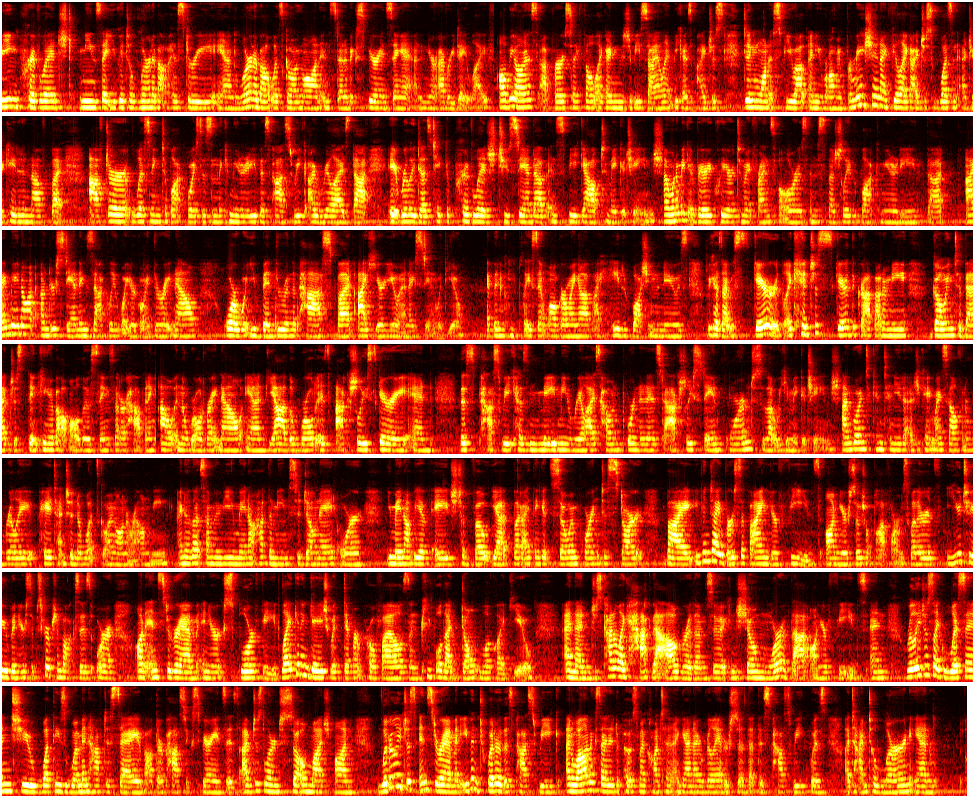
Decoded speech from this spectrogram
being privileged means that you get to learn about history and learn about what's going on instead of experiencing it in your everyday life. I'll be honest, at first I felt like I needed to be silent because I just didn't want to spew out any wrong information. I feel like I just wasn't educated enough, but after listening to Black voices in the community this past week, I realized that it really does take the privilege to stand up and speak out to make a change. I want to make it very clear to my friends, followers, and especially the Black community that I may not understand exactly what you're going through right now or what you've been through in the past, but I hear you and I stand with you. I've been complacent while growing up. I hated watching the news because I was scared. Like it just scared the crap out of me going to bed just thinking about all those things that are happening out in the world right now. And yeah, the world is actually scary and this past week has made me realize how important it is to actually stay informed so that we can make a change. I'm going to continue to educate myself and really pay attention to what's going on around me. I know that some of you may not have the means to donate or you may not be of age to vote yet, but I think it's so important to start by even diversifying your feeds on your social platforms, whether it's YouTube and your subscription boxes or on Instagram and your explore feed. Like and engage with different profiles and people that don't look like you and then just kind of like hack that algorithm so it can show more of that on your feeds and really just like listen to what these women have to say about their past experiences. I've just learned so much on literally just Instagram and even Twitter this past week. And while I'm excited to post my content again, I really understood that this past week was a time to learn and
